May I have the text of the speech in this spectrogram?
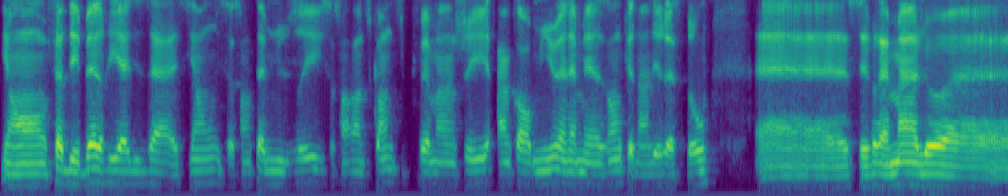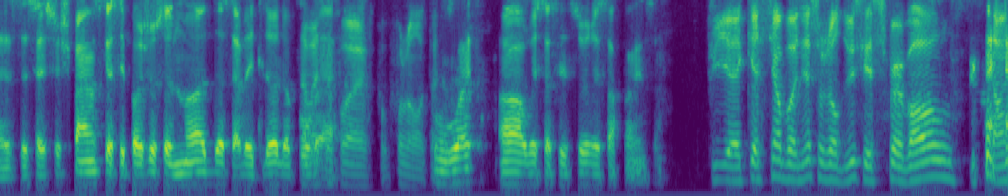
Ils ont fait des belles réalisations. Ils se sont amusés ils se sont rendus compte qu'ils pouvaient manger encore mieux à la maison que dans les restos. Euh, c'est vraiment là, euh, je pense que c'est pas juste une mode, ça va être là, pour, ça va être euh, pour, longtemps. Ouais. Ah oui, ça c'est sûr et certain, ça. Puis, question bonus aujourd'hui, c'est Super Bowl. Donc,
